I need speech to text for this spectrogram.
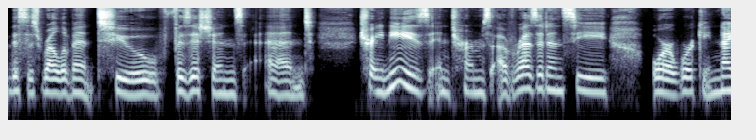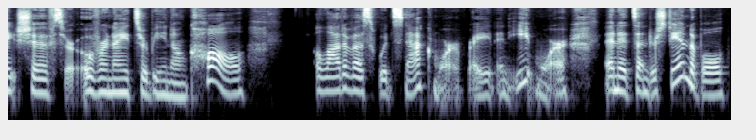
this is relevant to physicians and trainees in terms of residency or working night shifts or overnights or being on call. A lot of us would snack more, right? And eat more. And it's understandable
